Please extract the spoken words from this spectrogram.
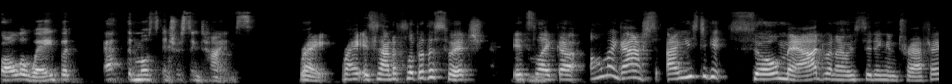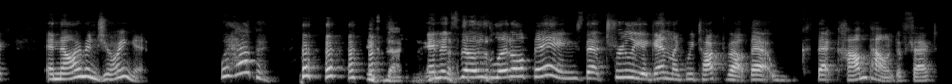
fall away, but at the most interesting times. Right, right. It's not a flip of the switch. It's mm-hmm. like, a, oh my gosh, I used to get so mad when I was sitting in traffic, and now I'm enjoying it. What happened? exactly. and it's those little things that truly, again, like we talked about, that that compound effect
